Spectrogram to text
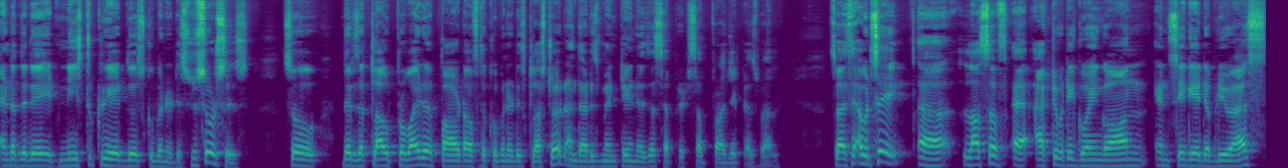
end of the day, it needs to create those Kubernetes resources. So there's a cloud provider part of the Kubernetes cluster, and that is maintained as a separate sub project as well. So I, th- I would say uh, lots of uh, activity going on in SIG AWS,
